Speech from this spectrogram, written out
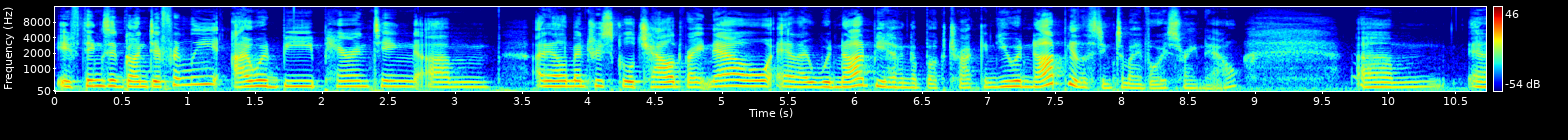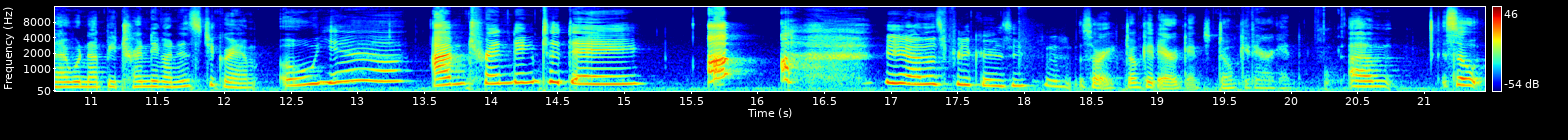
If things had gone differently, I would be parenting um, an elementary school child right now, and I would not be having a book truck, and you would not be listening to my voice right now. Um, and I would not be trending on Instagram. Oh, yeah, I'm trending today. Ah! Yeah, that's pretty crazy. Sorry, don't get arrogant. Don't get arrogant. Um, so,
